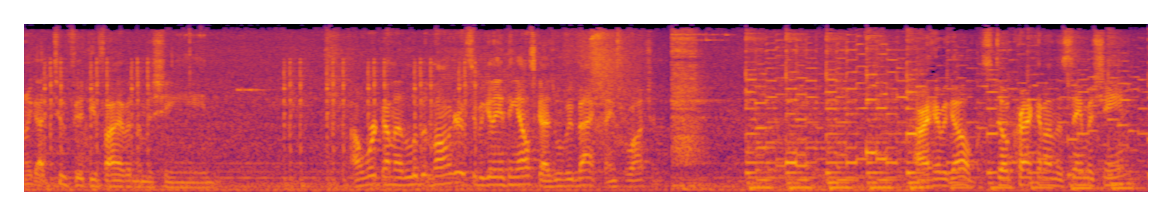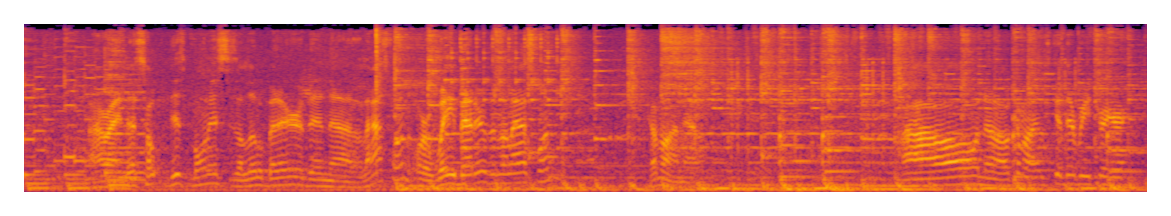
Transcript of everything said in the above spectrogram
I got 255 in the machine. I'll work on it a little bit longer, see if we get anything else, guys. We'll be back. Thanks for watching. All right, here we go. Still cracking on the same machine. All right, let's hope this bonus is a little better than uh, the last one or way better than the last one. Come on now. Oh no, come on, let's get the re-trigger.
